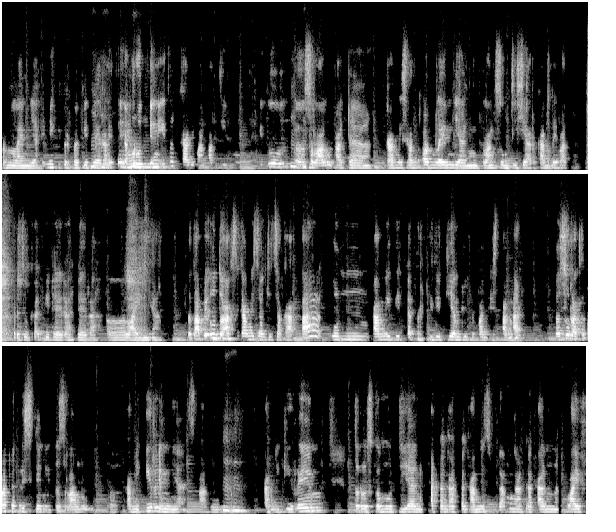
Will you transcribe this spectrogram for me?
online ya. Ini di berbagai daerah. Itu yang rutin itu di Kalimantan Timur. Itu eh, selalu ada kamisan online yang langsung disiarkan lewat juga di daerah-daerah eh, lainnya. Tetapi untuk aksi kamisan di Jakarta pun kami tidak berdiri diam di depan istana. Eh, Surat kepada presiden itu selalu eh, kami kirim ya, selalu Mm-mm. kami kirim terus kemudian kadang-kadang kami juga mengadakan live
